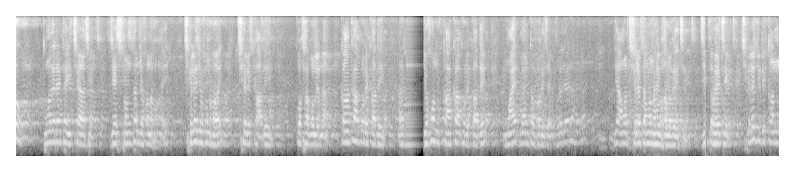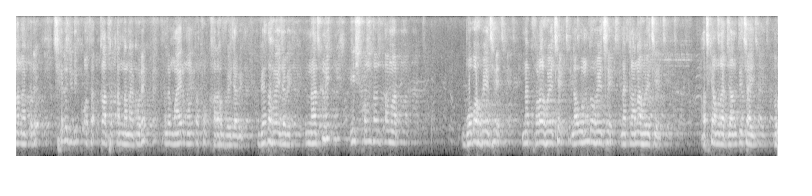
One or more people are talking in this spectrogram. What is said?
তোমাদের একটা ইচ্ছা আছে, যে সন্তান যখন হয়, ছেলে যখন হয়, ছেলে কাঁদে, কথা বলে না, কাঁকা করে কাঁদে, আর যখন কাঁকা করে কাঁদে, মায়ের মনটা ভরে যায়। ভরে যায় না যে আমার ছেলেটা মনে হয় ভালো হয়েছে জিত হয়েছে। ছেলে যদি কান্না না করে, ছেলে যদি কথা কথা কান্না না করে, তাহলে মায়ের মনটা খুব খারাপ হয়ে যাবে, ব্যথা হয়ে যাবে। না জানি, এই সন্তানটা আমার বোবা হয়েছে, না খরা হয়েছে, না অন্ধ হয়েছে, না কানা হয়েছে। আজকে আমরা জানতে চাই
